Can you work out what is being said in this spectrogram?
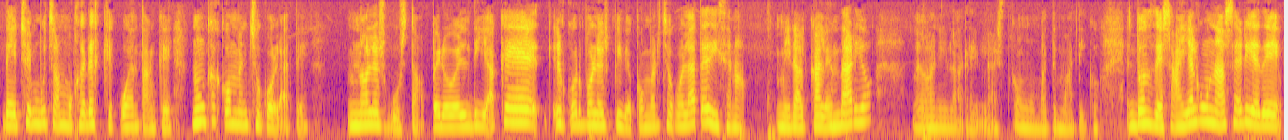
de hecho hay muchas mujeres que cuentan que nunca comen chocolate no les gusta pero el día que el cuerpo les pide comer chocolate dicen no mira el calendario me van a ir la regla es como matemático entonces hay alguna serie de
